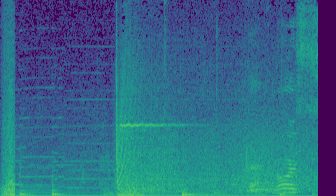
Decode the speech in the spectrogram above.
Back north.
